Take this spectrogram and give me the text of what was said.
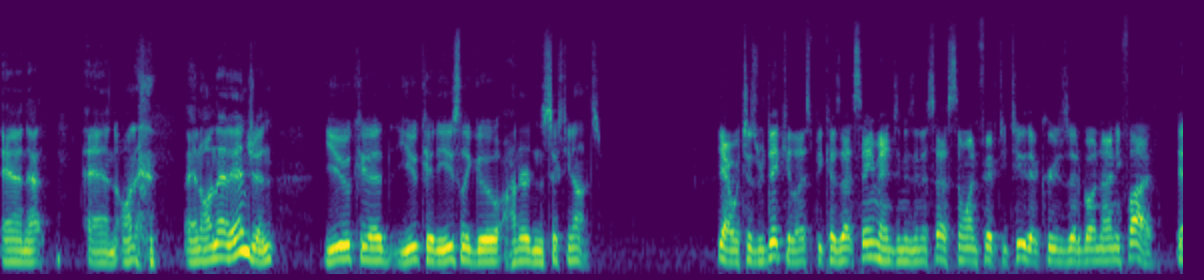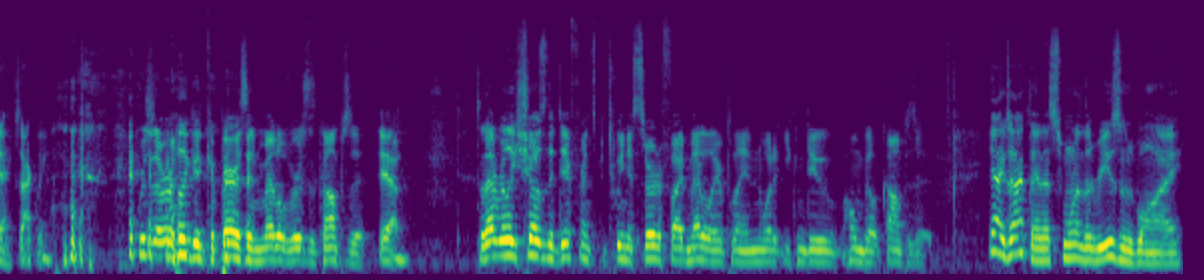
and that and on and on that engine, you could you could easily go 160 knots. Yeah, which is ridiculous because that same engine is in a Cessna 152 that cruises at about 95, Yeah, exactly. which is a really good comparison, metal versus composite. yeah, So that really shows the difference between a certified metal airplane and what you can do home built composite. yeah, exactly. And that's one of the reasons why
